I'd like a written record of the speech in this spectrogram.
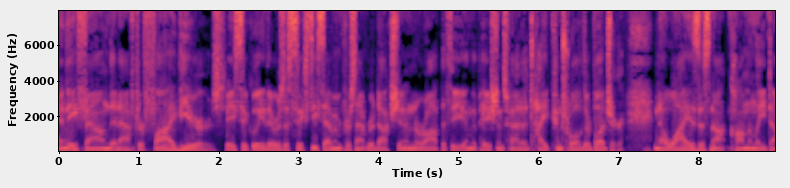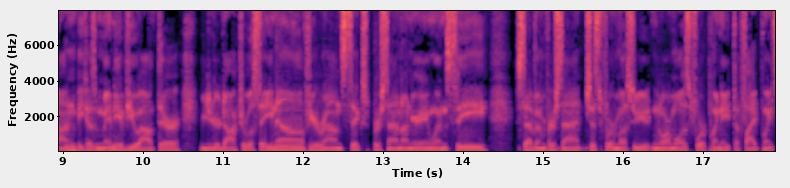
And they found that after five years, basically there was a 67% reduction in neuropathy in the patients who had a tight control of their blood sugar. Now, why is this not commonly done? Because many of you out there, your doctor will say, you know, if you're around 6% on your A1C, 7%, just for most of you, normal is 4.8 to 5.6,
